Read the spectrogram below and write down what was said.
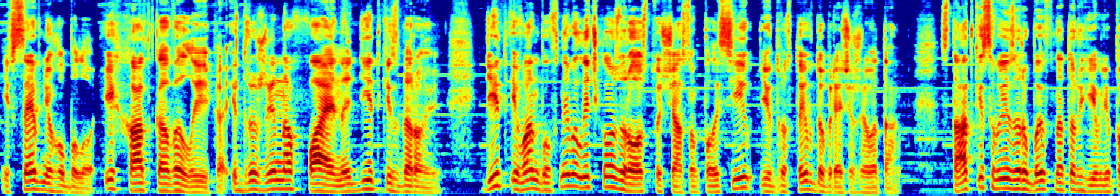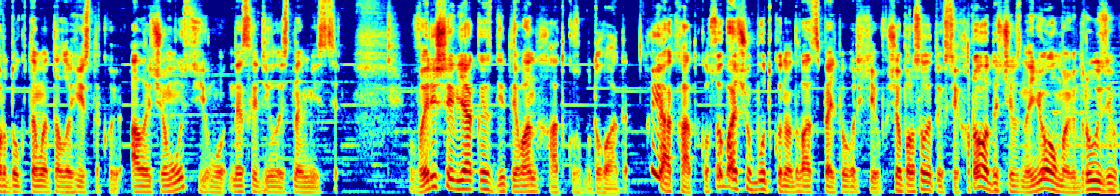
І все в нього було. І хатка велика, і дружина файна, дітки здорові. Дід Іван був невеличкого зросту, з часом полисів і вдростив добряче живота. Статки свої заробив на торгівлі продуктами та логістикою, але чомусь йому не сиділось на місці. Вирішив якось дід Іван хатку збудувати. Ну як хатку? Собачу будку на 25 поверхів, щоб розселити всіх родичів, знайомих, друзів,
